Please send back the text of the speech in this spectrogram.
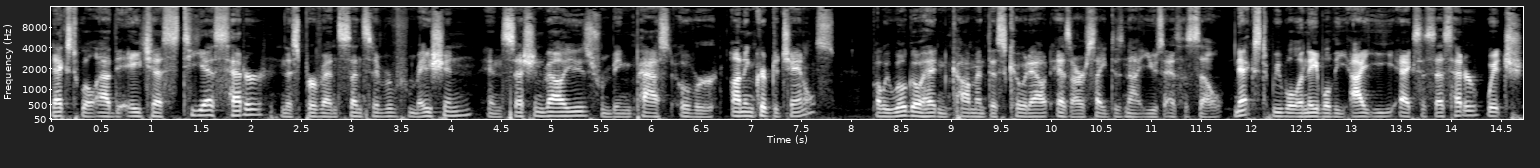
Next, we'll add the HSTS header. This prevents sensitive information and session values from being passed over unencrypted channels. But we will go ahead and comment this code out as our site does not use SSL. Next, we will enable the IE XSS header, which,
